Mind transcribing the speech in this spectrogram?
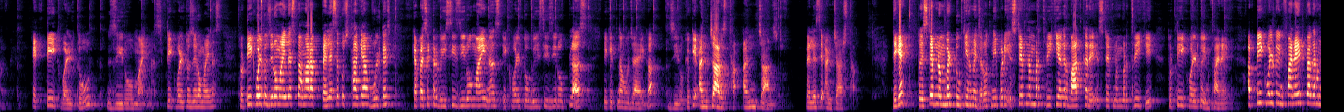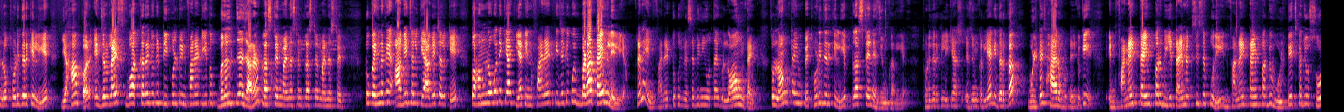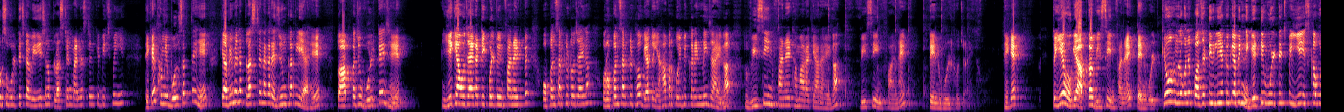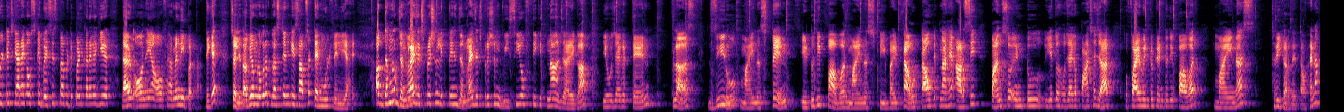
at equal to zero minus T equal to zero minus. तो T equal to zero minus पे हमारा पहले से कुछ था क्या? Voltage capacitor V C zero minus equal to V C zero plus ये कितना हो जाएगा? ज़ीरो क्योंकि अनचार्ज था अनचार्ज पहले से अनचार्ज था। ठीक है? तो स्टेप नंबर टू की हमें ज़रूरत नहीं पड़ी। स्टेप नंबर थ्री की अगर बात करें स्टेप नंबर थ्री की तो टी इक्वल टू इन्फाइनाइट अब टी इक्वल टू इन्फाइनाइट पर अगर हम लोग थोड़ी देर के लिए यहाँ पर एक जनरलाइज बात कर रहे हैं, क्योंकि टी इक्वल टू इन्फाइनाइट ये तो बदलते जा रहा है plus ten minus ten plus ten minus ten तो कहीं ना कहीं आगे चल के, आगे चल के तो हम लोगों ने क्या किया कि इन्फाइनाइट की जगह कोई बड़ा टाइम ले लिया, है ना? इन्फाइनाइट तो कुछ वैसे भी नहीं होता है लॉन्ग टाइम तो लॉन्ग टाइम पे थोड़ी देर के लिए प्लस टेन एज्यूम कर लिया. थोड़ी देर के लिए क्या एज्यूम कर लिया कि इधर का वोल्टेज हायर वोल्टेज क्योंकि इन्फाइनाइट टाइम पर भी ये टाइम एक्सिस है पूरी इन्फाइनाइट टाइम पर भी वोल्टेज का जो सोर्स वोल्टेज का variation plus ten minus ten के बीच में ही है. ठीक है? तो हम ये बोल सकते हैं कि अभी मैंने प्लस टेन अगर एज्यूम कर लिया है तो आपका जो वोल्टेज है ये क्या हो जाएगा? टी इक्वल टू इन्फाइनाइट पे ओपन सर्किट हो जाएगा। और ओपन सर्किट हो गया तो यहाँ पर कोई भी करंट नहीं जाएगा। तो वीसी इन्फाइनाइट हमारा क्या रहेगा? वीसी इन्फाइनाइट टेन वोल्ट हो जाएगा। ठीक है? तो ये हो गया आपका वीसी इन्फाइनाइट टेन वोल्ट क्यों हम लोगों ने पॉजिटिव लिया? क्योंकि अभी निगेटिव वोल्टेज पे ये इसका वोल्टेज क्या रहेगा? उसके बेसिस पे अभी डिपेंड करेगा कि ये डायोड ऑन है या ऑफ़ है, हमें नहीं पता। ठीक है? चलिए तो अभी हम लोगों ने प्लस टेन के हिसाब से टेन वोल्ट ले लिया है। अब हम लोग जनरलाइज एक्सप्रेशन लिखते हैं। Generalize expression VC of T कितना आ जाएगा? ये हो जाएगा ten plus zero minus ten E to the power minus T by tau tau कितना है? आरसी 500 सौ इंटू ये तो हो जाएगा 5000 तो 5 into ten to the power minus three कर देता हूँ, है ना?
